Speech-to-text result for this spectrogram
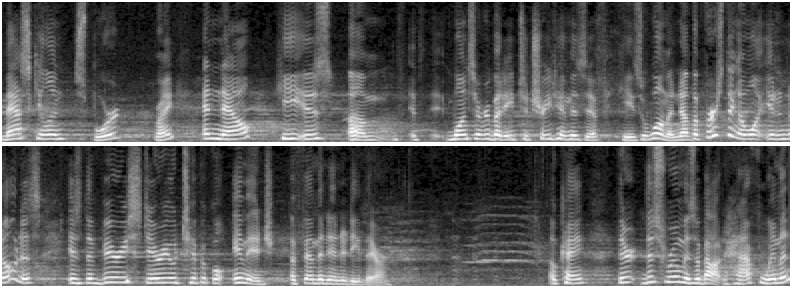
masculine sport, right? And now he is um, wants everybody to treat him as if he's a woman. Now, the first thing I want you to notice is the very stereotypical image of femininity there. Okay, there, this room is about half women.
